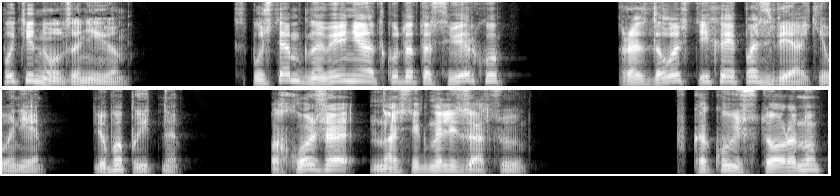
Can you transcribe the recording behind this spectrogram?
потянул за нее. Спустя мгновение откуда-то сверху раздалось тихое позвякивание. Любопытно. Похоже на сигнализацию. «В какую сторону?»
